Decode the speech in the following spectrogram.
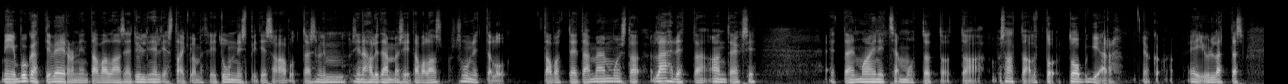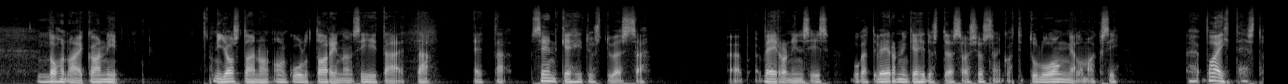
Niin Bugatti Veyronin tavallaan se, että yli 400 kilometriä tunnissa piti saavuttaa. Siinä, mm. oli, siinä oli tämmöisiä tavallaan suunnittelutavoitteita. Mä en muista lähdettä, anteeksi, että en mainitse, mutta tota, saattaa olla to, Top Gear, joka ei yllättäisi mm. tuohon aikaan, niin, niin jostain on, on kuullut tarinan siitä, että, että sen kehitystyössä, Veyronin siis, Bugatti Veyronin kehitystyössä olisi jossain kohti tullut ongelmaksi vaihteisto.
